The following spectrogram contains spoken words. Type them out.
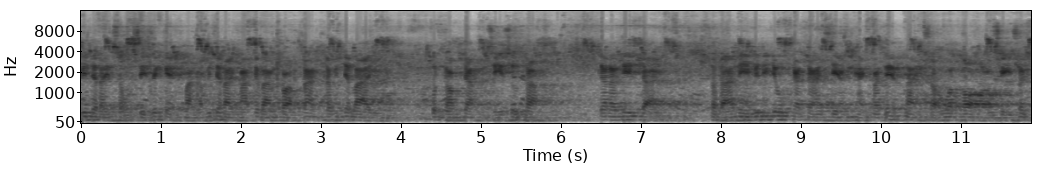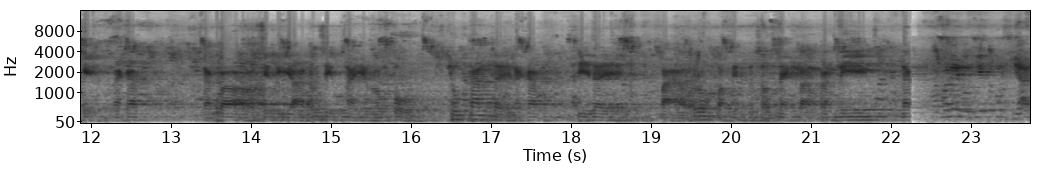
วิทยาลัยสงศรีสะเกษมหาวิทยาลัยมหาจุฬาลงกรณราชวิทยาลัย คุณทองจันทร์ศรีสุธรรมเจ้าหน้าที่จากสถานีวิทยุกระจายเสียงแห่งประเทศไทยสวทศรีสะเกษนะครับ แล้วก็ศิษยานุศิษย์ในหลวงปู่ทุกท่านเลยนะครับ ที่ได้มาร่วมบำเพ็ญกุศลในครั้งนี้นะเขาเรียนรู้ทีต้องเขียน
